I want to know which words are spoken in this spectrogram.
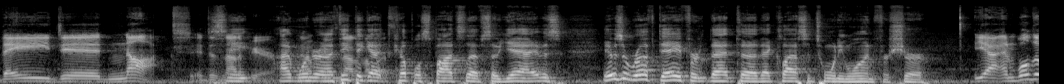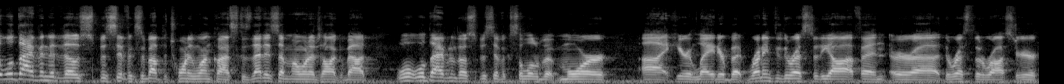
they did not. It does not appear. I'm No, wondering. I think they got a couple spots left. So yeah, it was it was a rough day for that uh, that class of 21 for sure. Yeah, and we'll we'll dive into those specifics about the 21 class because that is something I want to talk about. We'll we'll dive into those specifics a little bit more uh, here later. But running through the rest of the offense or uh, the rest of the roster,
